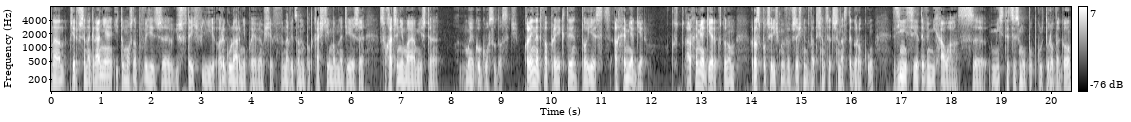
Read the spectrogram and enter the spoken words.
na pierwsze nagranie i to można powiedzieć, że już w tej chwili regularnie pojawiam się w nawiedzonym podcaście i mam nadzieję, że słuchacze nie mają jeszcze mojego głosu dosyć. Kolejne dwa projekty to jest Alchemia Gier. Alchemia Gier, którą rozpoczęliśmy we wrześniu 2013 roku z inicjatywy Michała z mistycyzmu popkulturowego.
